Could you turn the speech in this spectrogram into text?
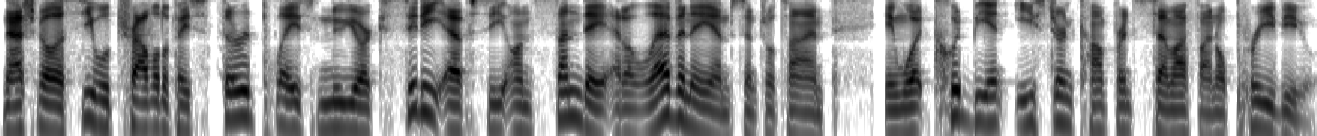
Nashville SC will travel to face third place New York City FC on Sunday at 11 a.m. Central Time in what could be an Eastern Conference semifinal preview.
